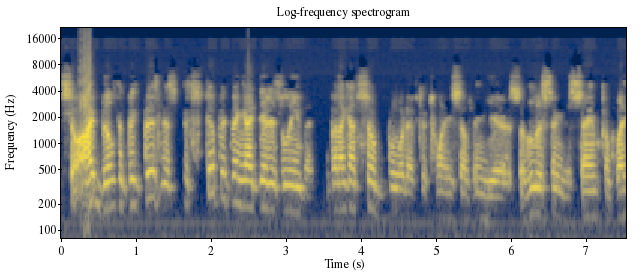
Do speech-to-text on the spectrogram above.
So I built a big business. The stupid thing I did is leave it. But I got so bored after 20 something years of listening to the same complaint.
